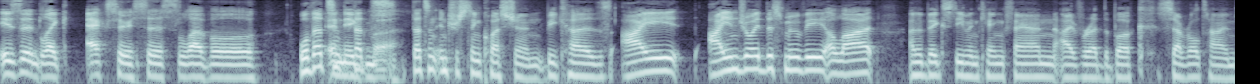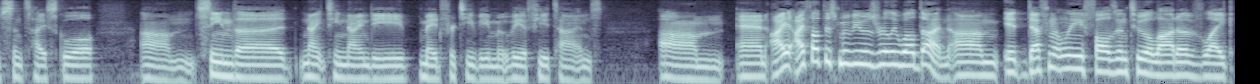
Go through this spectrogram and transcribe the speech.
is it like Exorcist level? Well, that's an, Enigma. that's that's an interesting question because I I enjoyed this movie a lot. I'm a big Stephen King fan. I've read the book several times since high school. Um, seen the 1990 made-for-TV movie a few times. Um, and I, I thought this movie was really well done. Um, it definitely falls into a lot of like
